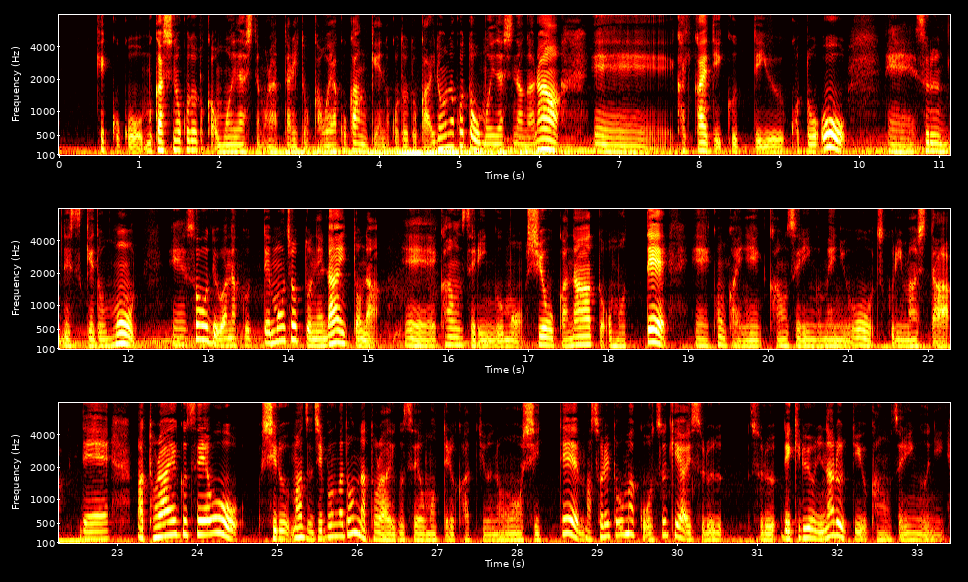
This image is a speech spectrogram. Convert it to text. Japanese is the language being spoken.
結構こう昔のこととか思い出してもらったりとか親子関係のこととかいろんなことを思い出しながら、えー、書き換えていくっていうことを、えー、するんですけども、えー、そうではなくってもうちょっとねライトなえー、カウンセリングもしようかなと思って、えー、今回ねカウンセリングメニューを作りました。で、まあ、捉え癖を知る。まず自分がどんな捉え癖を持ってるかっていうのを知って、まあ、それとうまくお付き合いするするできるようになるっていうカウンセリングに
